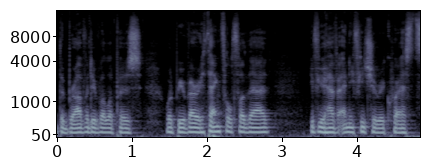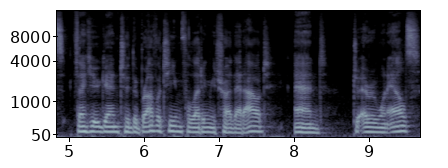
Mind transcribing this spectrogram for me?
the Bravo developers would be very thankful for that. If you have any feature requests, thank you again to the Bravo team for letting me try that out and to everyone else,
